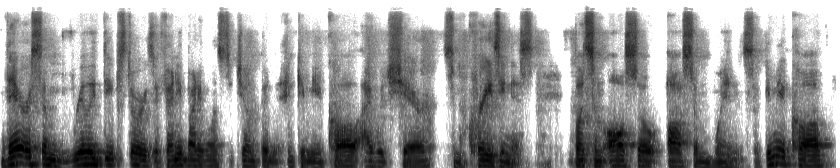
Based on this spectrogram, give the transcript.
there are some really deep stories. If anybody wants to jump in and give me a call, I would share some craziness, but some also awesome wins. So give me a call.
